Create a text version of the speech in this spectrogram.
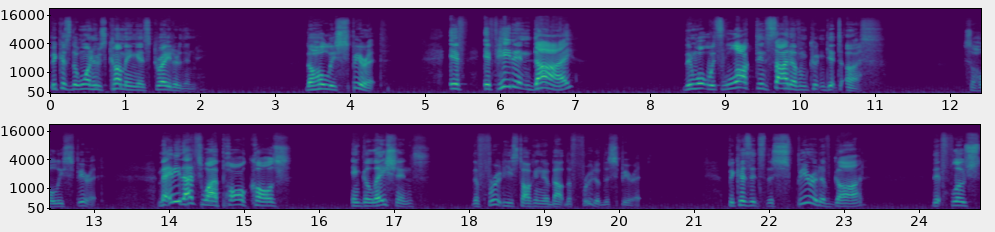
because the one who's coming is greater than me. The Holy Spirit. If if he didn't die, then what was locked inside of him couldn't get to us. It's the Holy Spirit. Maybe that's why Paul calls in Galatians the fruit he's talking about the fruit of the Spirit because it's the Spirit of God that flows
